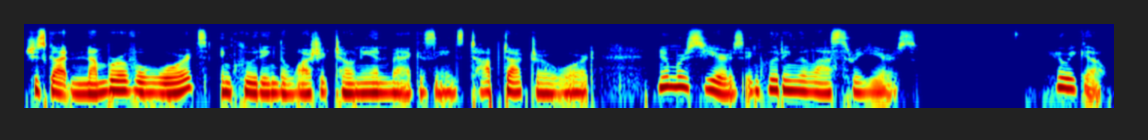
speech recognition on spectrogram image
She's got a number of awards, including the Washingtonian Magazine's Top Doctor Award, numerous years, including the last three years. Here we go.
